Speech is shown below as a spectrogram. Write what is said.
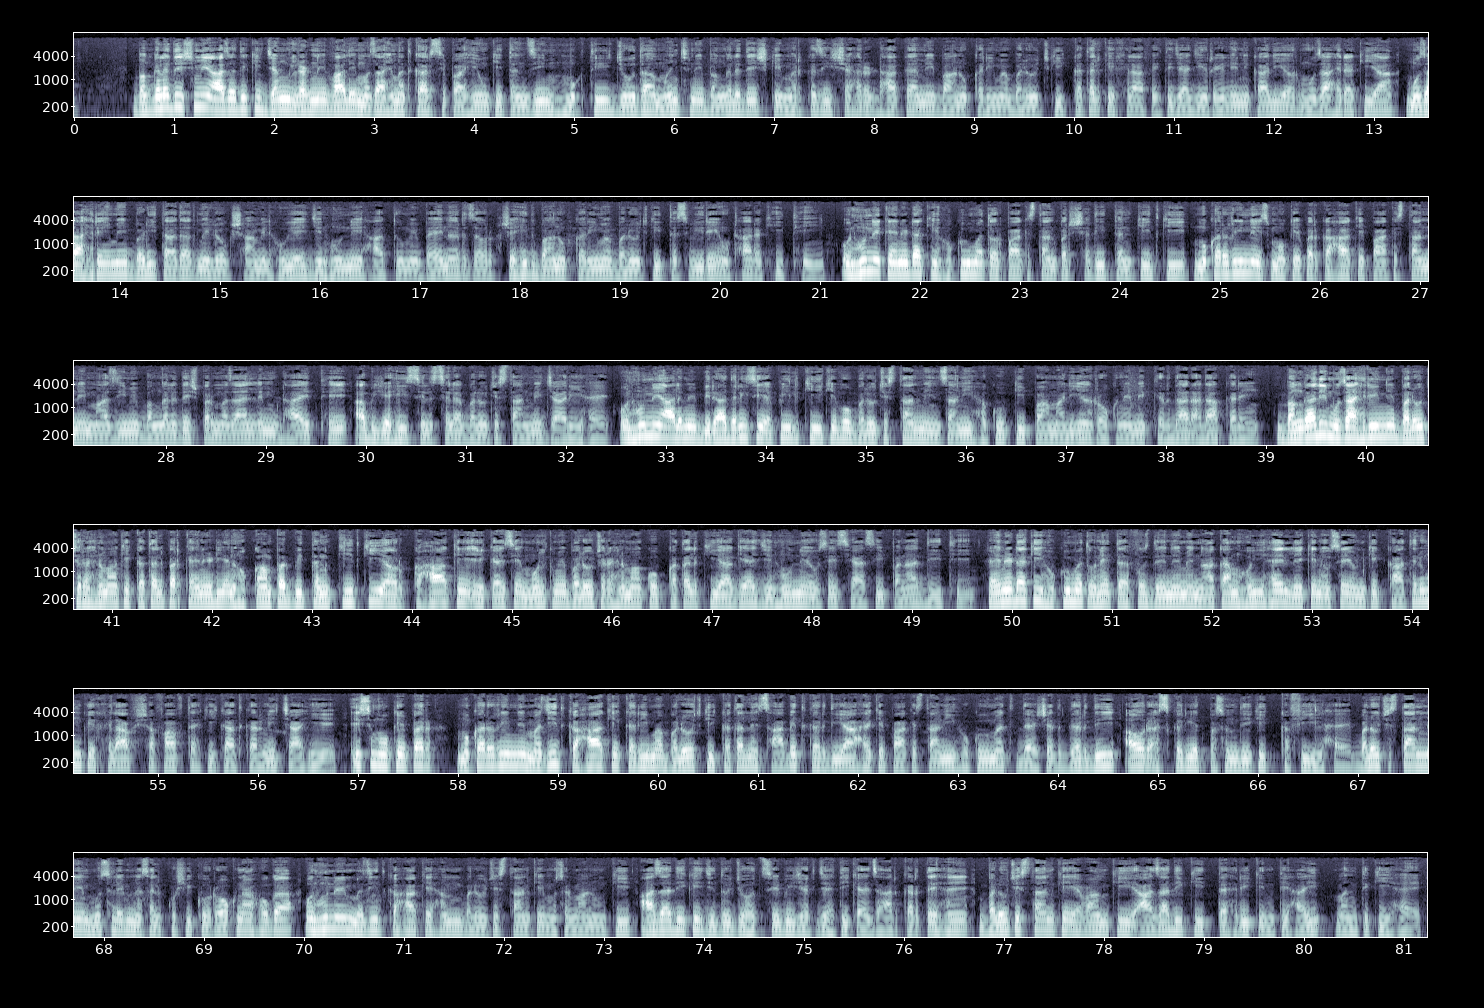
बांग्लादेश में आज़ादी की जंग लड़ने वाले मजाहमतकार सिपाहियों की तंजीम मुक्ति जोधा मंच ने बांग्लादेश के मरकजी शहर ढाका में बानो करीमा बलोच की कत्ल के खिलाफ एहतजाजी रैली निकाली और मुजाहरा किया। मुजाहरे में बड़ी तादाद में लोग शामिल हुए, जिन्होंने हाथों में बैनर्स और शहीद बानो करीमा बलोच की तस्वीरें उठा रखी थी। उन्होंने कैनेडा की हुकूमत और पाकिस्तान पर शदीद तनकीद की। मुकर्रीन ने इस मौके पर कहा कि पाकिस्तान ने माजी में बांग्लादेश पर मजालिम ढाए थे। अब यही सिलसिला बलूचिस्तान में जारी है। उन्होंने आलमी बिरादरी से अपील की कि वो बलूचिस्तान में इंसानी हकूक की पामालियाँ रोकने में किरदार अदा करें। बंगाली मुजाहरीन ने बलूच रहनमा की कत्ल पर कैनेडियन हुक्काम पर भी तनकीद की और कहा कि एक ऐसे मुल्क में बलूच रहनमा को कत्ल किया गया जिन्होंने उसे सियासी पनाह दी थी। कैनेडा की हुकूमत उन्हें तहफुज देने में नाकाम हुई है, लेकिन उसे उनके कातिलों के खिलाफ शफाफ तहकीकात करनी चाहिए। इस मौके पर मुकर्री ने मजीद कहा कि करीमा बलोच की कत्ल ने साबित कर दिया है कि पाकिस्तानी हुकूमत दहशत गर्दी और अस्करियत पसंदी की कफील है। बलूचिस्तान में मुस्लिम नस्ल कुशी को रोकना होगा। उन्होंने मजीद कहा कि हम बलूचिस्तान के मुसलमानों की आज़ादी की जिदोजहद से भी यकजहती का इजहार करते हैं। बलूचिस्तान के अवाम की आज़ादी की तहरीक इंतहाई मनतकी है।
